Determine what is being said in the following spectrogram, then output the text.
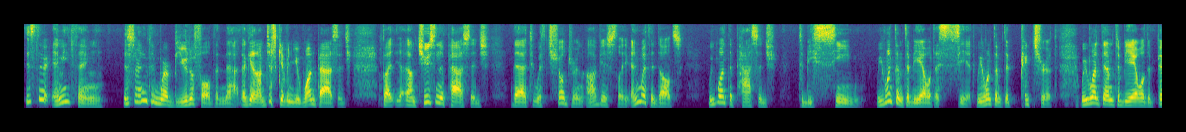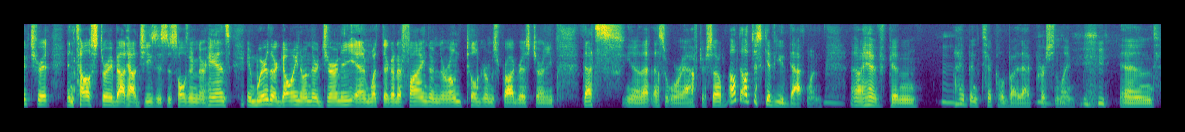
Is there anything is there anything more beautiful than that? Again, I'm just giving you one passage, but I'm choosing a passage that with children, obviously, and with adults, we want the passage to be seen. We want them to be able to see it. We want them to picture it. We want them to be able to picture it and tell a story about how Jesus is holding their hands and where they're going on their journey and what they're going to find on their own pilgrim's progress journey. That's you know that, that's what we're after. So I'll, I'll just give you that one. Mm. I have been mm. I have been tickled by that personally, and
